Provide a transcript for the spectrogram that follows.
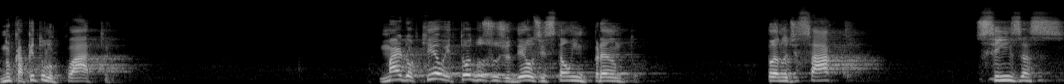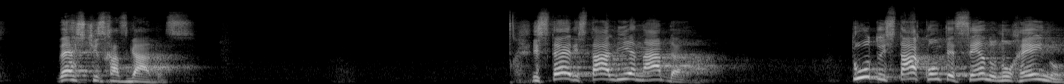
no capítulo 4, Mardoqueu e todos os judeus estão em pranto, pano de saco, cinzas, vestes rasgadas. Esther está alienada. Tudo está acontecendo no reino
